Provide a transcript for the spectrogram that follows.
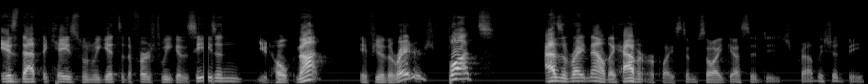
Is that the case when we get to the first week of the season? You'd hope not if you're the Raiders, but as of right now, they haven't replaced him, so I guess it probably should be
